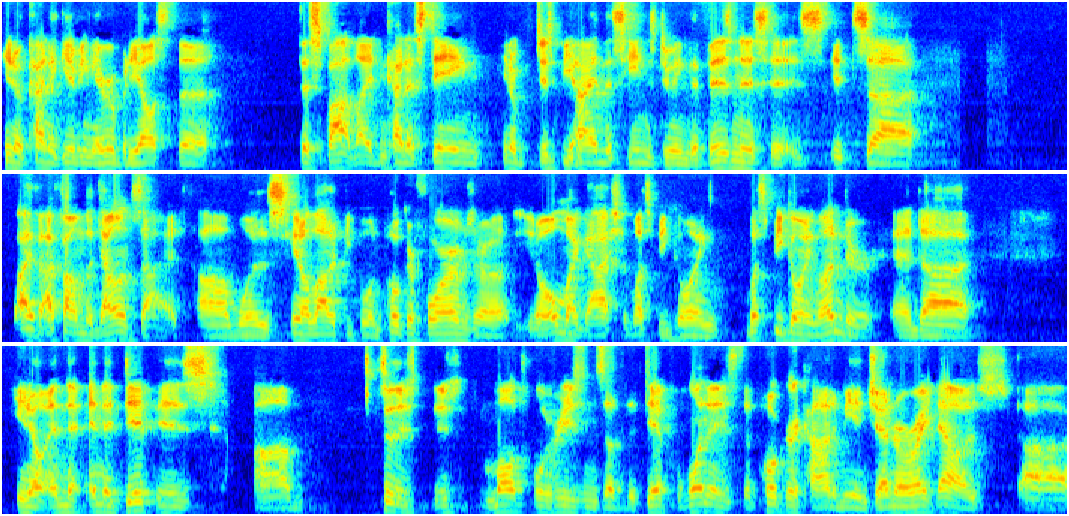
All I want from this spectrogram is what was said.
you know kind of giving everybody else the the spotlight and kind of staying you know just behind the scenes doing the business is it's uh I, I found the downside um, was you know a lot of people in poker forums are you know oh my gosh it must be going must be going under and uh, you know and the and the dip is um, so there's there's multiple reasons of the dip. One is the poker economy in general right now is uh,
